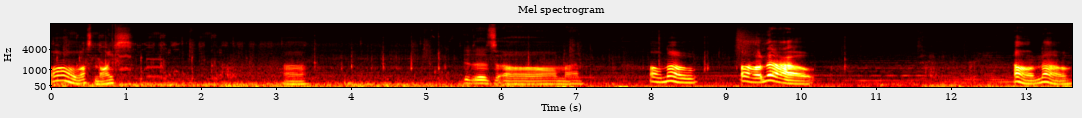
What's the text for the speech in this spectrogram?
Oh, that's nice. Uh. There's, oh man. Oh no. Oh no. Oh no.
